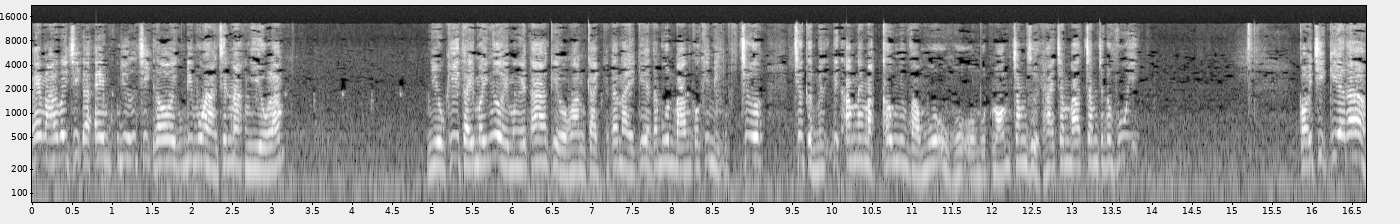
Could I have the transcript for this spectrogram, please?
Em nói với chị là em cũng như chị thôi, cũng đi mua hàng trên mạng nhiều lắm nhiều khi thấy mấy người mà người ta kiểu hoàn cảnh người ta này kia, người ta buôn bán có khi mình chưa chưa cần biết ăn hay mặc không, nhưng vào mua ủng hộ một món trăm rưỡi, hai trăm, ba trăm cho nó vui. Có chị kia đó,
